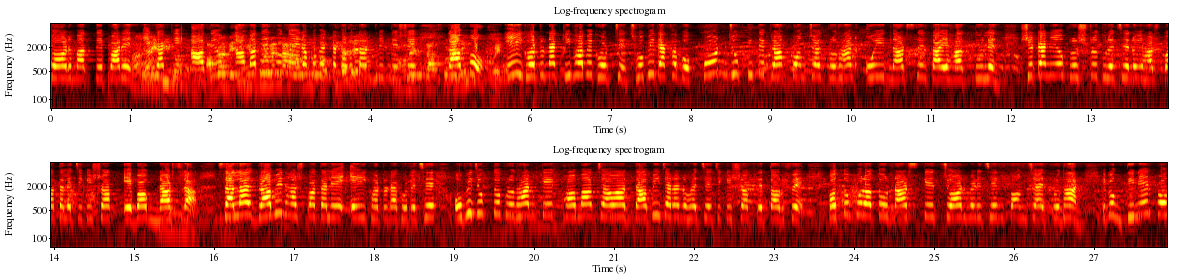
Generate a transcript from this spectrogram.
চর মারতে পারেন? এটা কি আদেও আমাদের মতো এরকম একটা গণতান্ত্রিক দেশে কাম্য এই ঘটনা কীভাবে ঘটছে? ছবি দেখাবো। কোন যুক্তিতে গ্রাম পঞ্চায়েত প্রধান ওই নার্সের গায়ে হাত তুলেন সেটা নিয়েও প্রশ্ন তুলেছেন ওই হাসপাতালে চিকিৎসক এবং নার্সরা। সালা গ্রামীণ হাসপাতালে এই ঘটনা ঘটেছে। অভিযুক্ত প্রধানকে ক্ষমা চাওয়ার দাবি জানানো হয়েছে চিকিৎসকদের তরফে। কর্তব্যরত নার্সকে চর মেরেছেন পঞ্চায়েত প্রধান। এবং দিনের পর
